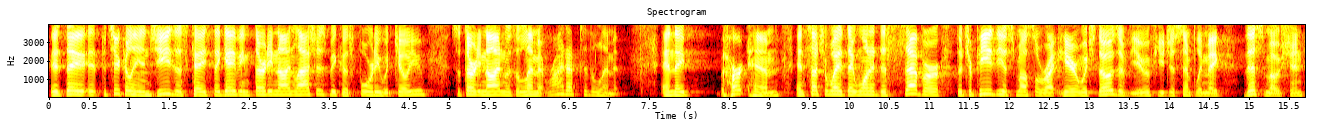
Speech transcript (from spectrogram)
is they, particularly in Jesus' case, they gave him 39 lashes because 40 would kill you. So 39 was the limit, right up to the limit. And they hurt him in such a way that they wanted to sever the trapezius muscle right here, which those of you, if you just simply make this motion,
